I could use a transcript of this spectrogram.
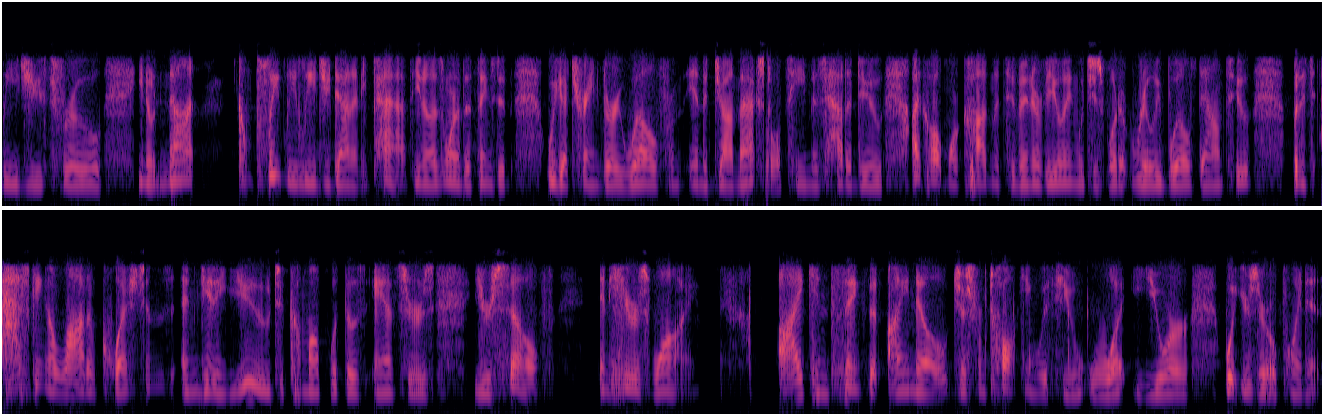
lead you through, you know, not completely lead you down any path. You know, as one of the things that we got trained very well from in the John Maxwell team is how to do I call it more cognitive interviewing, which is what it really boils down to, but it's asking a lot of questions and getting you to come up with those answers yourself. And here's why. I can think that I know just from talking with you what your what your zero point is.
